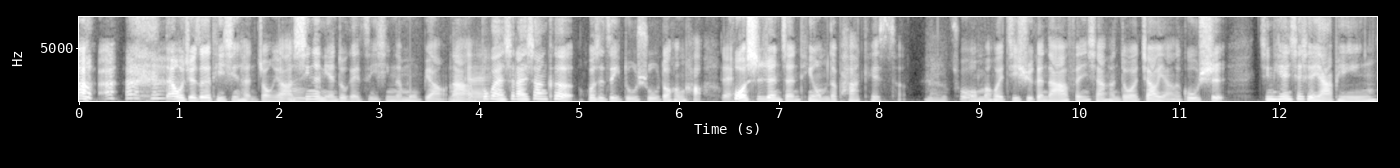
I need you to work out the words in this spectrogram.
但我觉得这个提醒很重要，嗯、新的年度给自己新的目标。嗯、那不管是来上课，或是自己读书都很好，或是认真听我们的 podcast，没错，我们会继续跟大家分享很多教养的故事。今天谢谢雅萍，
